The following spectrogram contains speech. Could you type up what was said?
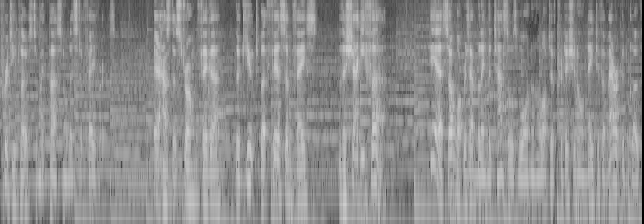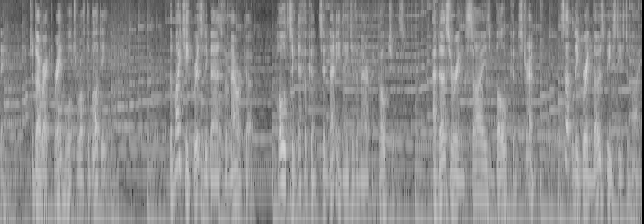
pretty close to my personal list of favourites. It has the strong figure, the cute but fearsome face, the shaggy fur, here somewhat resembling the tassels worn on a lot of traditional Native American clothing to direct rainwater off the body. The mighty grizzly bears of America hold significance in many Native American cultures, and Ursaring's size, bulk, and strength certainly bring those beasties to mind,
